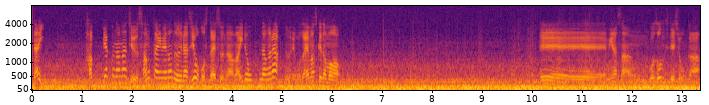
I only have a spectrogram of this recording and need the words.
第873回目のヌーラジをお伝えするのは毎度ながらヌーでございますけども。えー、皆さんご存知でしょうか？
